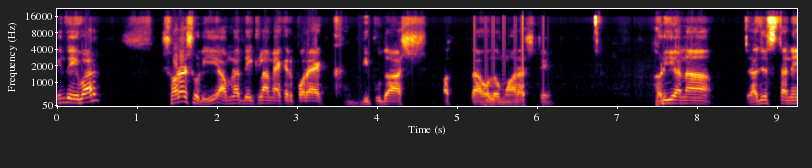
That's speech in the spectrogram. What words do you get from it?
কিন্তু এবার সরাসরি আমরা দেখলাম একের পর এক দীপু দাস হত্যা হলো মহারাষ্ট্রে। হরিয়ানা, রাজস্থানে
